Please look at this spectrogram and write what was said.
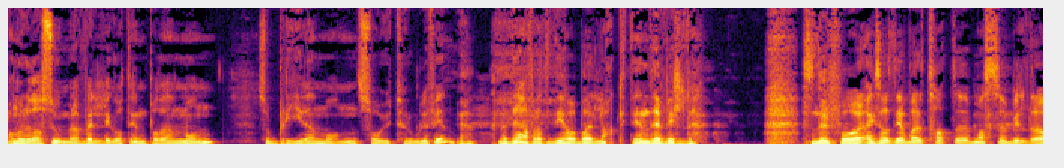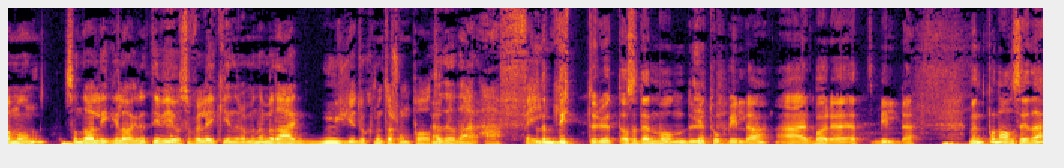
Og når du da zoomer deg veldig godt inn på den månen, så blir den månen så utrolig fin. Men det er for at de har bare lagt inn det bildet. Så du får, ikke sant? De har bare tatt eh, masse bilder av månen som da ligger lagret. De vil jo selvfølgelig ikke innrømme det, men det er mye dokumentasjon på at det der er fake. Den bytter ut, altså Den månen du tok bilde av, er bare et bilde. Men på den annen side,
